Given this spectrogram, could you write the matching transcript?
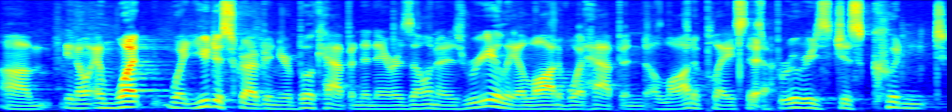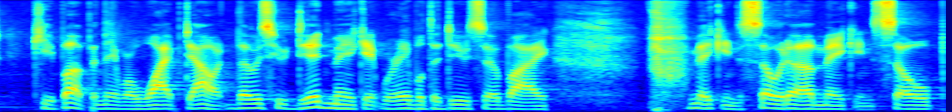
Um, you know, and what what you described in your book happened in Arizona is really a lot of what happened a lot of places. Yeah. Breweries just couldn't keep up, and they were wiped out. Those who did make it were able to do so by making soda, making soap,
